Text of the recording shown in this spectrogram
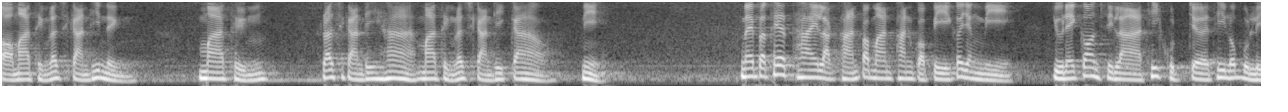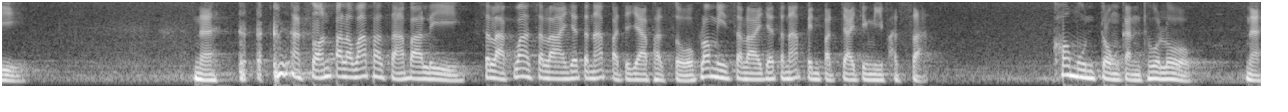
ต่อมาถึงรัชกาลที่หนึ่งมาถึงรัชกาลที่ห้ามาถึงรัชกาลที่เก้านี่ ในประเทศไทยหลักฐานประมาณพันกว่าปีก็ยังมีอยู่ในก้อนศิลาที่ขุดเจอที่ลบบุรีนะอักษรปารวะภาษาบาลี สลักว่าสลายยตนะปัจจยาผัสโสเพราะมีสลายตนะเป็นปัจจัยจึงมีผัสสะข้อมูลตรงกันทั่วโลกนะ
